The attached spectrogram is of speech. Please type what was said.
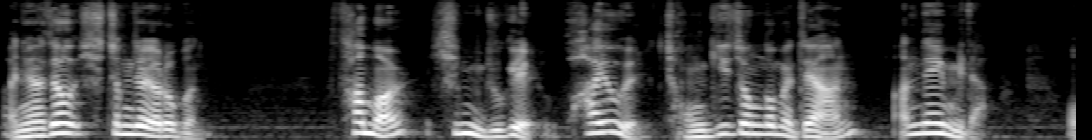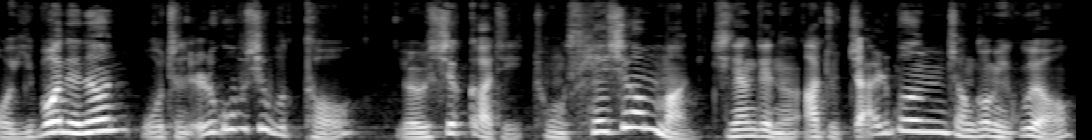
안녕하세요 시청자 여러분. 3월 16일 화요일 정기점검에 대한 안내입니다. 어, 이번에는 오전 7시부터 10시까지 총 3시간만 진행되는 아주 짧은 점검이고요.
